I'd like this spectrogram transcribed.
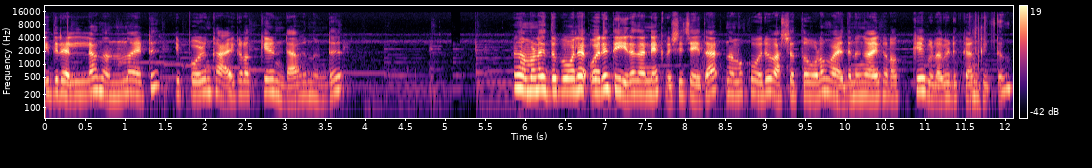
ഇതിലെല്ലാം നന്നായിട്ട് ഇപ്പോഴും കായ്കളൊക്കെ ഉണ്ടാകുന്നുണ്ട്. നമ്മൾ ഇതുപോലെ ഒരു തീര തന്നെ കൃഷി ചെയ്താൽ നമുക്ക് ഒരു വർഷത്തോളം വഴുതനങ്ങായകളൊക്കെ വിളവെടുക്കാൻ കിട്ടും.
